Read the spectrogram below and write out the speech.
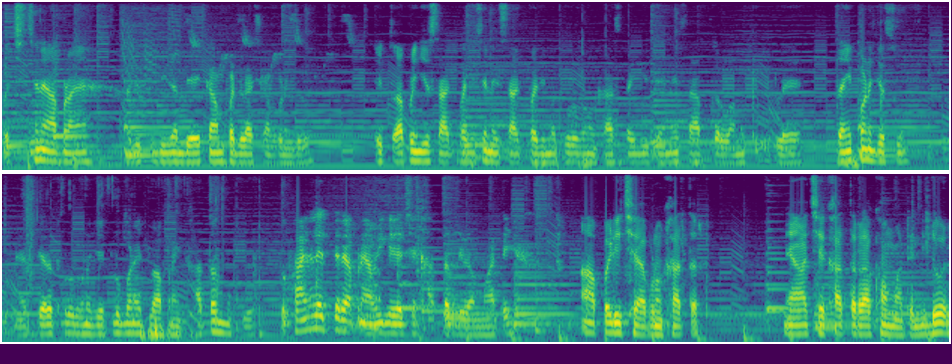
પછી છે ને આપણે હજુ બીજા બે કામ પડેલા છે આપણે જોડે. એક તો આપણી જે શાકભાજી છે ને, એ શાકભાજીમાં થોડું ઘણું ખાસ થઈ ગયું છે. એને સાફ કરવાનું એટલે ત્યાં પણ જશું. અને અત્યારે થોડું ઘણું જેટલું બને એટલું આપણે ખાતર મૂક્યું તો ફાઇનલી અત્યારે આપણે આવી ગયા છે ખાતર લેવા માટે. આ પડી છે આપણું ખાતર. ને આ છે ખાતર રાખવા માટેની ડોલ.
